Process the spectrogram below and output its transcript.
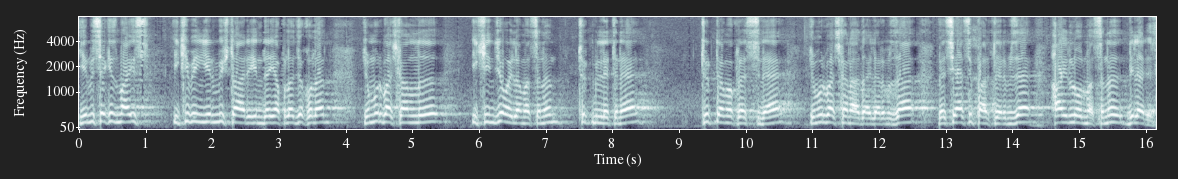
28 Mayıs 2023 tarihinde yapılacak olan Cumhurbaşkanlığı ikinci oylamasının Türk milletine, Türk demokrasisine, Cumhurbaşkanı adaylarımıza ve siyasi partilerimize hayırlı olmasını dileriz.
